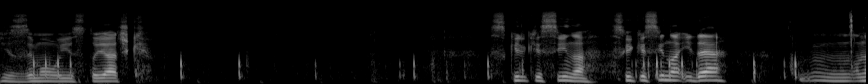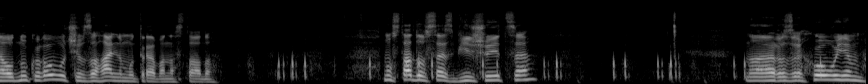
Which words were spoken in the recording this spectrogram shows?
із зимової стоячки. Скільки сіна, скільки сіна йде на одну корову чи в загальному треба на стадо? Ну, стадо все збільшується. Розраховуємо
